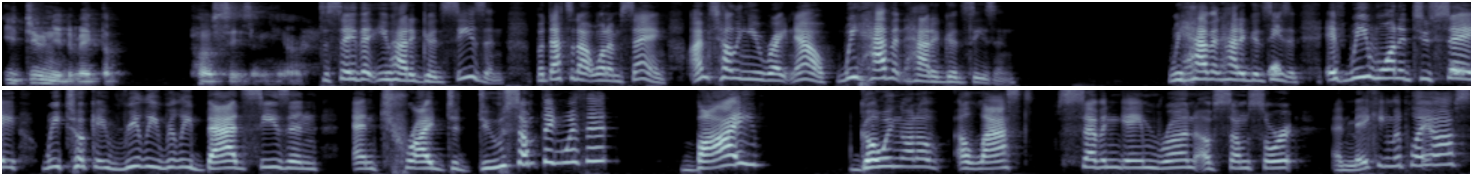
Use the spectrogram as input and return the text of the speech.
you do need to make the postseason here. to say that you had a good season but that's not what i'm saying. I'm telling you right now we haven't had a good season we haven't had a good season if we wanted to say we took a really really bad season and tried to do something with it by going on a, a last seven game run of some sort and making the playoffs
